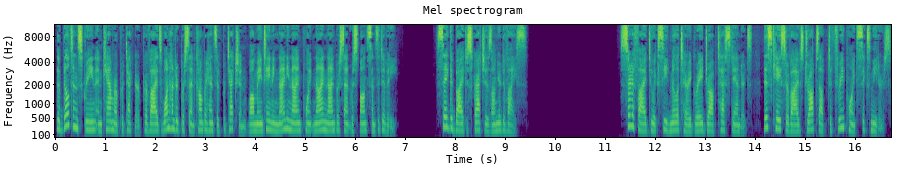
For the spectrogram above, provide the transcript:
The built-in screen and camera protector provides 100% comprehensive protection while maintaining 99.99% response sensitivity. Say goodbye to scratches on your device. Certified to exceed military-grade drop test standards, this case survives drops up to 3.6 meters.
